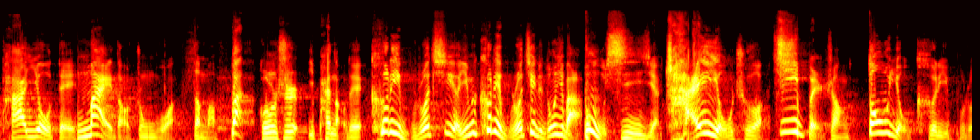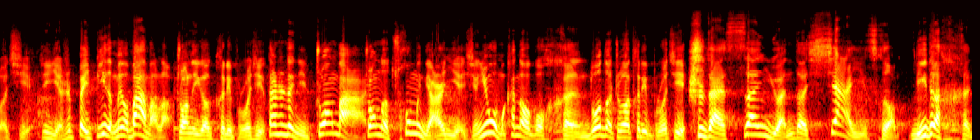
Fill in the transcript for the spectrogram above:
它又得卖到中国，怎么办？工程师一拍脑袋，颗粒捕捉器啊，因为颗粒捕捉器这东西吧不新鲜，柴油车基本上都有颗粒捕捉器，这也是被逼的没有办法了，装了一个颗粒捕捉器。但是呢，你装吧，装的聪明点也行，因为我们看到过很多的车颗粒捕捉器是在三元的下一侧，离得很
